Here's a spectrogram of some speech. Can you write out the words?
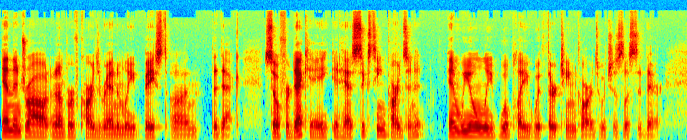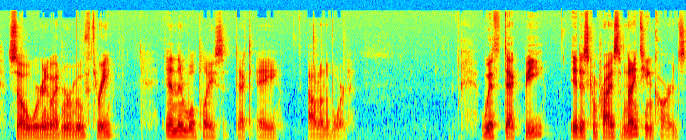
and then draw out a number of cards randomly based on the deck. So for deck A, it has 16 cards in it, and we only will play with 13 cards, which is listed there. So we're going to go ahead and remove three, and then we'll place deck A out on the board. With deck B, it is comprised of 19 cards,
